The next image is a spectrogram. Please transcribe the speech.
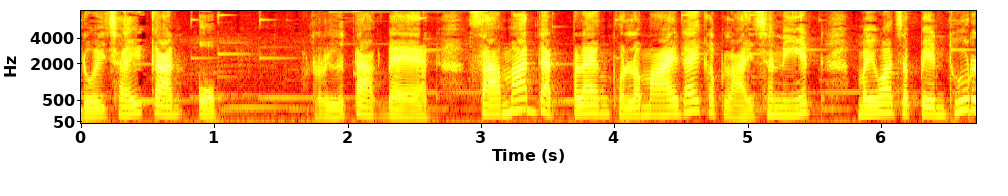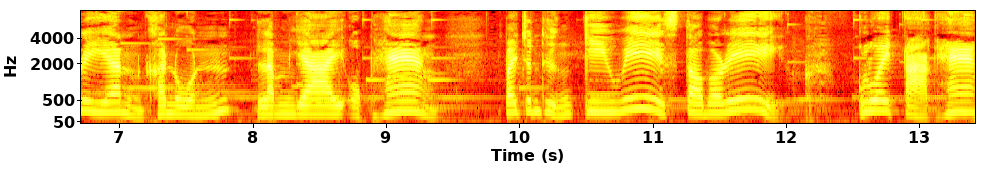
โดยใช้การอบหรือตากแดด สามารถดัดแปลงผลไม้ได้กับหลายชนิด ไม่ว่าจะเป็นทุเรียน ขนุนลำไยอบแห้ง ไปจนถึงกีวีสตรอเบอรี่กล้วยตากแห้ง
